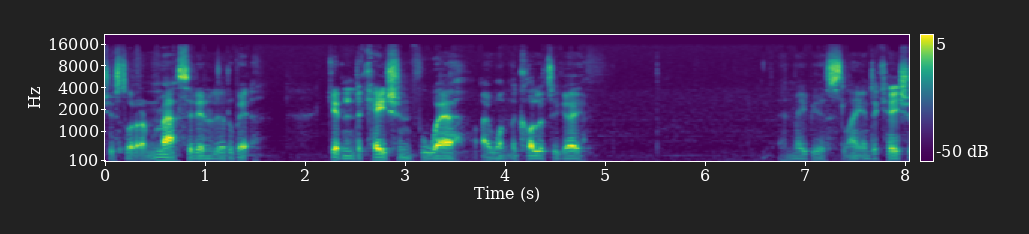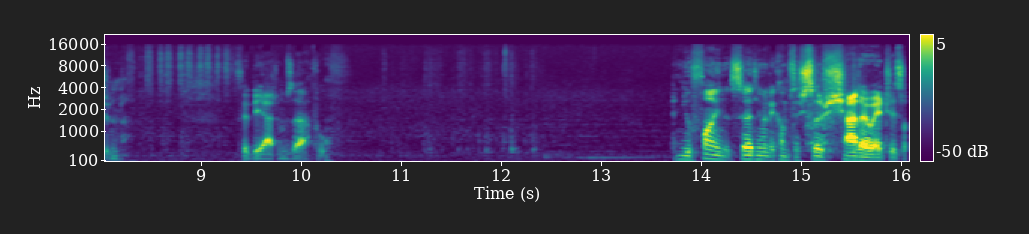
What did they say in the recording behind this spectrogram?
just thought I'd mass it in a little bit, get an indication for where I want the collar to go, and maybe a slight indication for the Adam's apple. And you'll find that certainly when it comes to sort of shadow edges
